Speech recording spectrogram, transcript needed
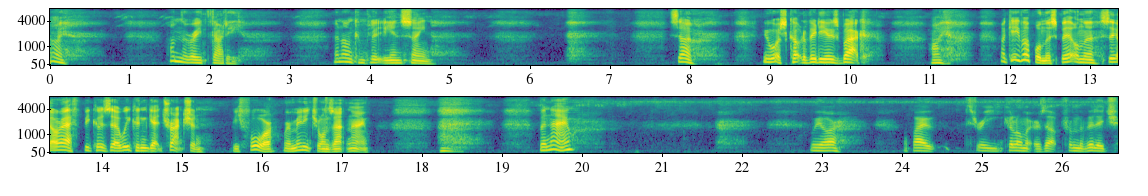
Hi, I'm the Traildaddy, and I'm completely insane. So, you watched a couple of videos back. I I gave up on this bit on the CRF because uh, we couldn't get traction before where Minitron's at now. But now we are about three kilometers up from the village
